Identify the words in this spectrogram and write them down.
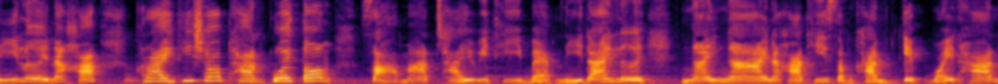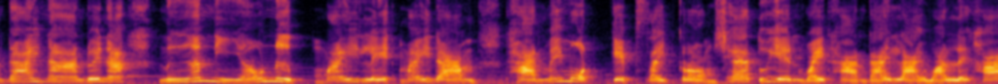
นี้เลยนะคะ ใครที่ชอบทานกล้วยต้ม สามารถใช้วิธีแบบนี้ได้เลย ง่ายๆนะคะที่สำคัญเก็บไว้ทานได้นานด้วยนะ เนื้อเหนียวหนึบไม่เละไม่ดำทานไม่หมดเก็บใส่กล่องแช่ตู้เย็นไว้ทานได้หลายวันเลยค่ะ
